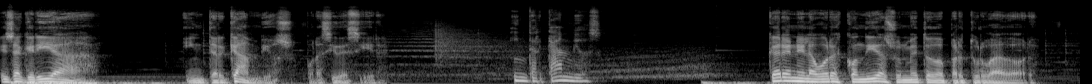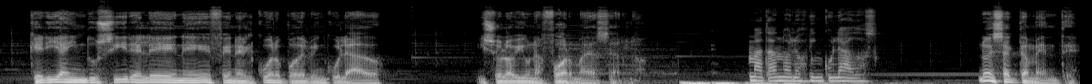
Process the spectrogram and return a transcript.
Ella quería intercambios, por así decir. ¿Intercambios? Karen elaboró a escondidas un método perturbador. Quería inducir el ENF en el cuerpo del vinculado. Y solo había una forma de hacerlo. Matando a los vinculados. No exactamente.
